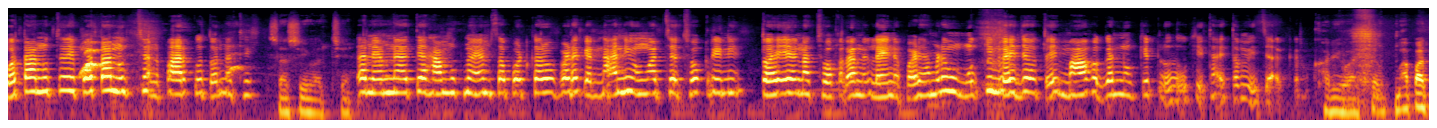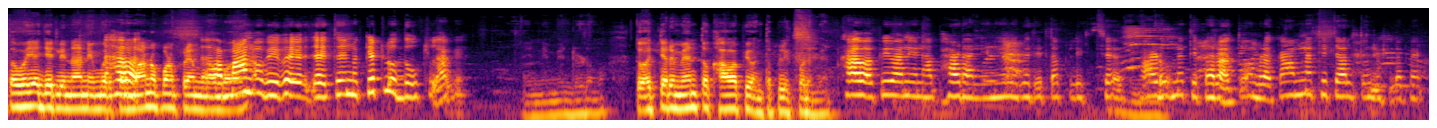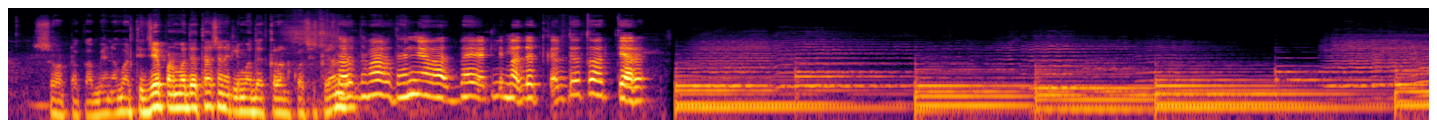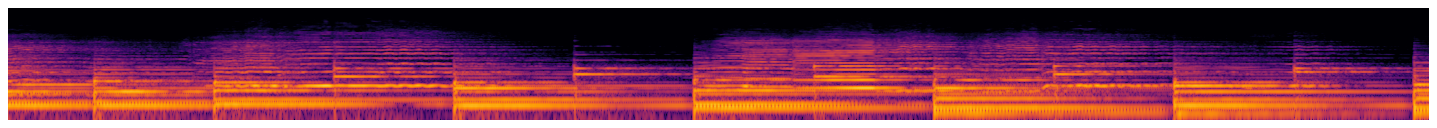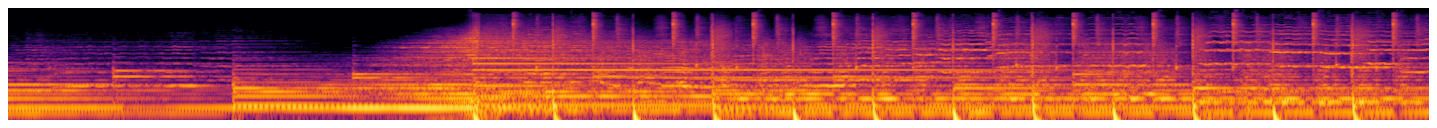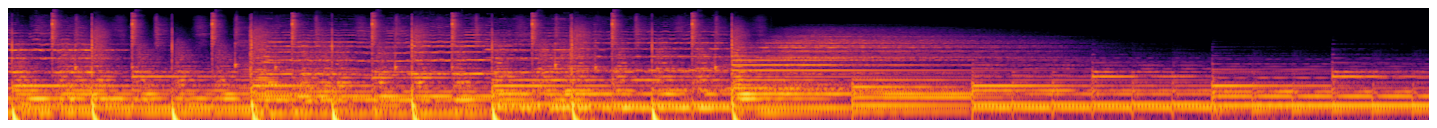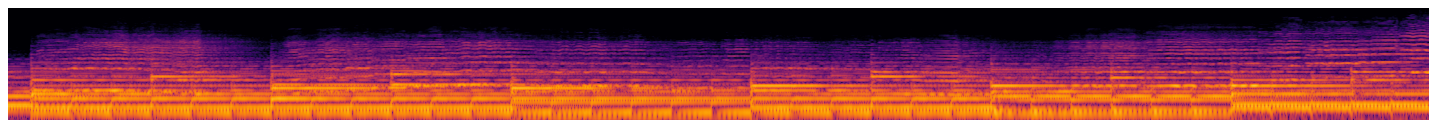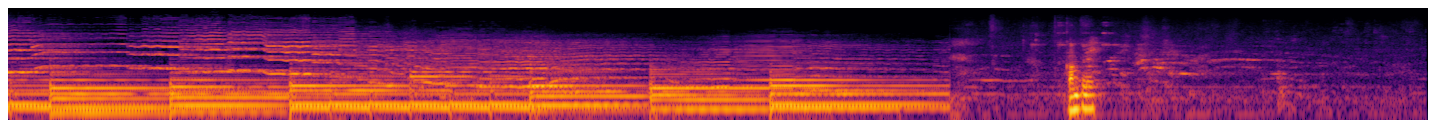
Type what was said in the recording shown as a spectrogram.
પોતાનું છે પોતાનું જ છે ને પારકું તો નથી. સાચી વાત છે. અને એમને અત્યારે અમુકનો એમ સપોર્ટ કરવો પડે કે નાની ઉંમર છે છોકરીની તો એ એના છોકરાને લઈને પડે. હમણાં હું મૂકીને લઈ જાઉં તો એ મા વગરનું કેટલું દુઃખી થાય તમે વિચાર કરો. ખરી વાત છે. બાપા તો હોય જ એટલી નાની ઉંમર પર માનો પણ પ્રેમ ન મળે માનો બી વયો જાય તો એનો કેટલું દુઃખ લાગે. એને મેંઢળોમાં. તો અત્યારે મેન તો ખાવા પીવાની તકલીફ પડે બેન ખાવા પીવાની ના ભાડાની ને એની બધી તકલીફ છે. ભાડું નથી ભરાતું હમણાં કામ નથી ચાલતું ને એટલે ભાઈ. સો ટકા બેન અમારથી જે પણ મદદ થશે ને એટલી મદદ કરવાની કોશિશ કરો તમારો ધન્યવાદ ભાઈ એટલી મદદ કરી દો તો અત્યારે. કમ્પ્લીટ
